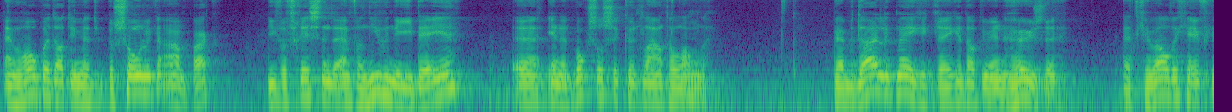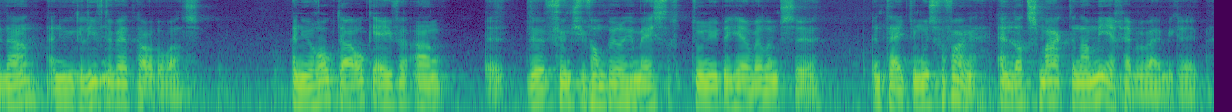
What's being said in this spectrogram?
En we hopen dat u met uw persoonlijke aanpak die verfrissende en vernieuwende ideeën uh, in het Bokselse kunt laten landen. We hebben duidelijk meegekregen dat u in Heusden het geweldig heeft gedaan en u een geliefde wethouder was. En u rookt daar ook even aan uh, de functie van burgemeester toen u de heer Willems uh, een tijdje moest vervangen. En dat smaakte naar meer, hebben wij begrepen.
